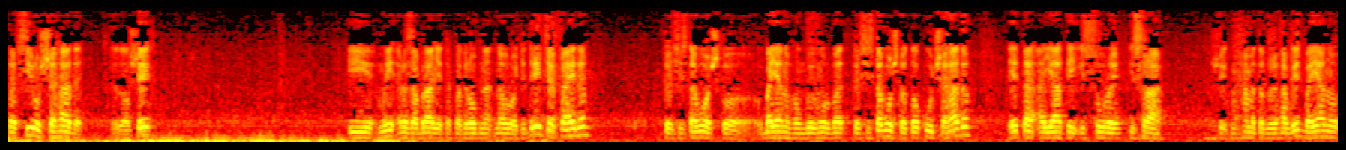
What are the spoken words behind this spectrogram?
Тавсиру Шахада, сказал шейх. И мы разобрали это подробно на уроке. Третья файда, то есть из того, что Баяну Мурбат, то есть из того, что толкует Шагаду, это аяты из суры Исра. Шейх Мухаммад Абдулхаб говорит, Баяну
